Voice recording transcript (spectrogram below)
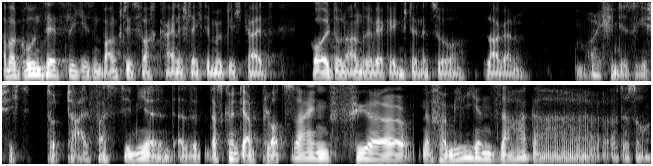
Aber grundsätzlich ist ein Bankschließfach keine schlechte Möglichkeit, Gold und andere Wertgegenstände zu lagern. Oh, ich finde diese Geschichte total faszinierend. Also das könnte ja ein Plot sein für eine Familiensaga oder so.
